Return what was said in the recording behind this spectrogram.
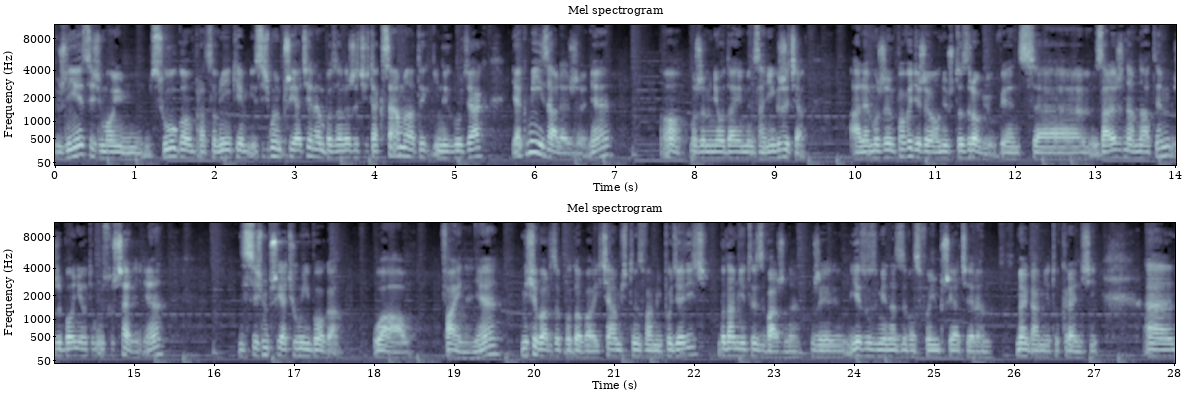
już nie jesteś moim sługą, pracownikiem, jesteś moim przyjacielem, bo zależy ci tak samo na tych innych ludziach, jak mi zależy, nie? O, może my nie oddajemy za nich życia, ale możemy powiedzieć, że on już to zrobił, więc e, zależy nam na tym, żeby oni o tym usłyszeli, nie? Jesteśmy przyjaciółmi Boga. Wow, fajne, nie? Mi się bardzo podoba i chciałem się tym z wami podzielić, bo dla mnie to jest ważne, że Jezus mnie nazywa swoim przyjacielem. Mega mnie to kręci. E,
